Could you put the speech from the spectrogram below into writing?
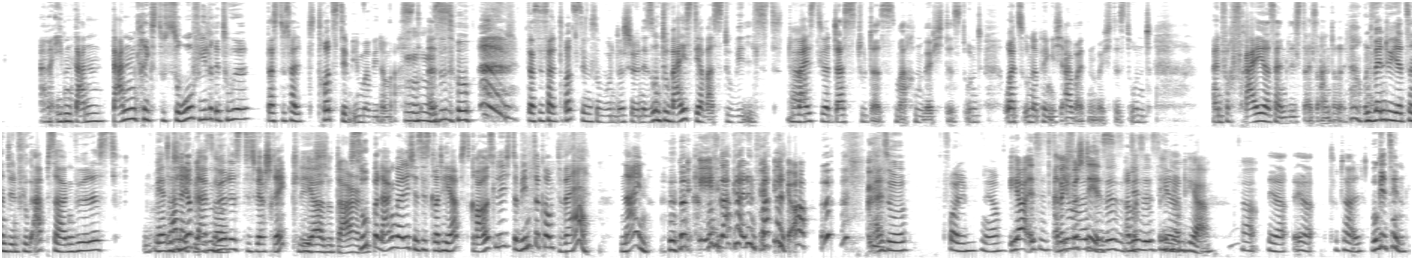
Aber eben dann, dann kriegst du so viel Retour dass du es halt trotzdem immer wieder machst. Mhm. Also so, dass es halt trotzdem so wunderschön ist. Und du weißt ja, was du willst. Du ja. weißt ja, dass du das machen möchtest und ortsunabhängig arbeiten möchtest und einfach freier sein willst als andere. Und wenn du jetzt an den Flug absagen würdest, Wär's und hier bleiben besser. würdest, das wäre schrecklich. Ja, total. Super langweilig, es ist gerade Herbst, grauslich, der Winter kommt, wäh. Nein, auf gar keinen Fall. ja. Also voll, ja. Ja, es ist aber ich verstehe dieses, dieses Hin ja. und Her. Ja. ja, ja, total. Wo geht's hin?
